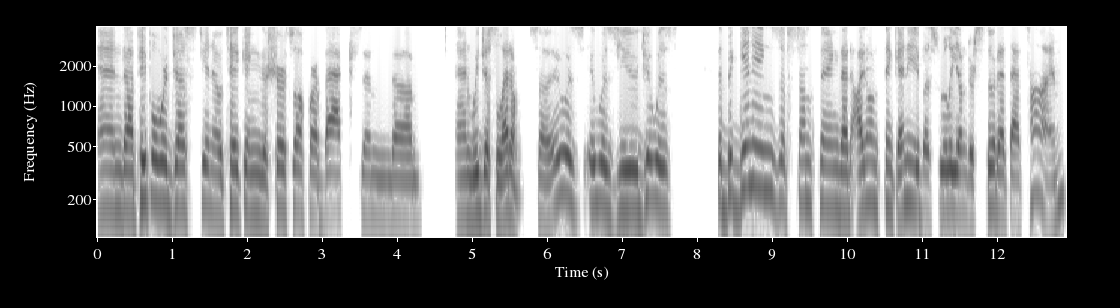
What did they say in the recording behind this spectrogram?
and uh, people were just you know taking the shirts off our backs and um, and we just let them. So it was it was huge. It was the beginnings of something that I don't think any of us really understood at that time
